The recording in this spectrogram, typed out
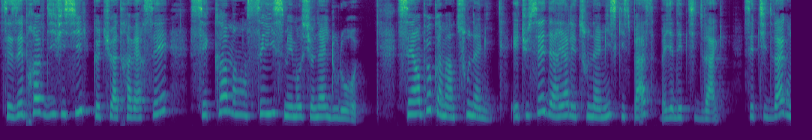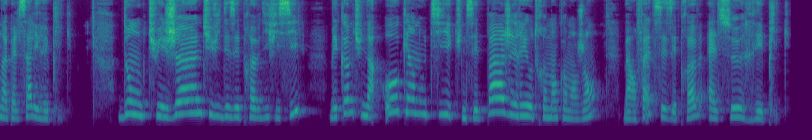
Ces épreuves difficiles que tu as traversées, c'est comme un séisme émotionnel douloureux. C'est un peu comme un tsunami. Et tu sais, derrière les tsunamis, ce qui se passe, bah, il y a des petites vagues. Ces petites vagues, on appelle ça les répliques. Donc, tu es jeune, tu vis des épreuves difficiles, mais comme tu n'as aucun outil et que tu ne sais pas gérer autrement comme en gens, bah en fait, ces épreuves, elles se répliquent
